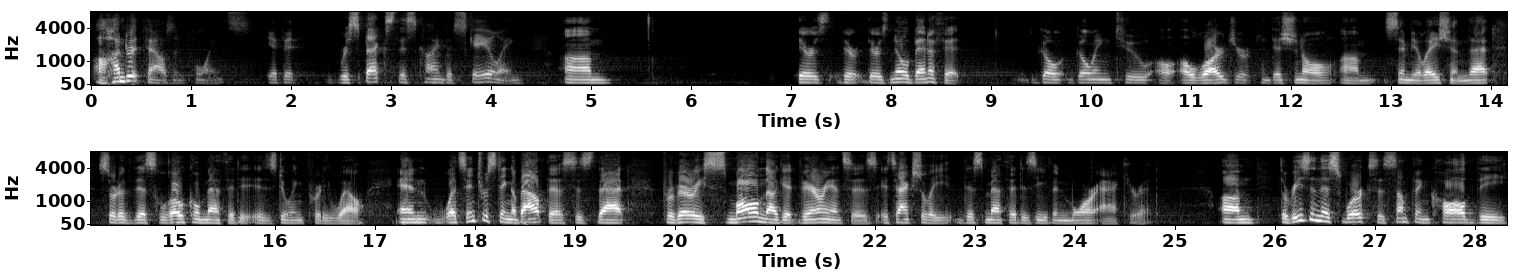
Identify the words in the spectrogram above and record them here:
100,000 points, if it respects this kind of scaling, um, there's, there, there's no benefit go, going to a, a larger conditional um, simulation. That sort of this local method is doing pretty well. And what's interesting about this is that for very small nugget variances, it's actually, this method is even more accurate. Um, the reason this works is something called the,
